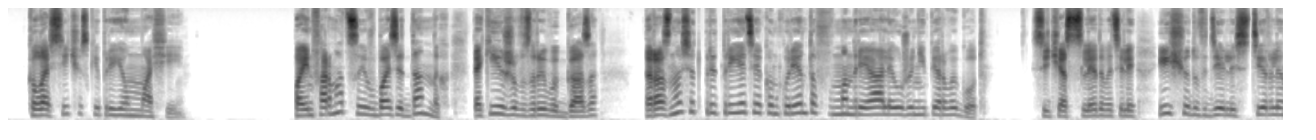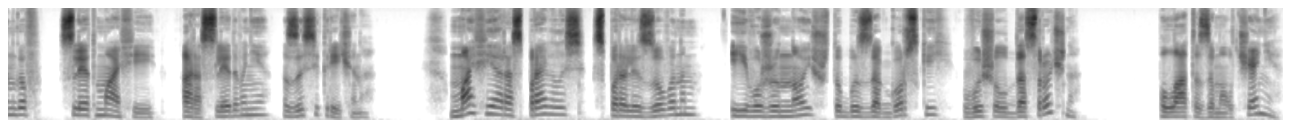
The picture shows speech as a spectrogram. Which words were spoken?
— классический прием мафии. По информации в базе данных, такие же взрывы газа разносят предприятия конкурентов в Монреале уже не первый год. Сейчас следователи ищут в деле стирлингов след мафии, а расследование засекречено. Мафия расправилась с парализованным и его женой, чтобы Загорский вышел досрочно? Плата за молчание?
